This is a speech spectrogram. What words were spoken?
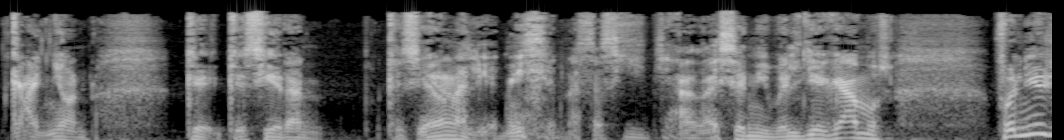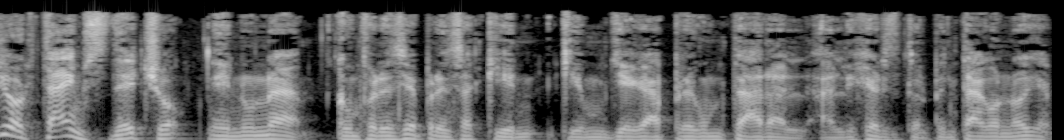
cañón, que, que si eran que si eran alienígenas, así ya a ese nivel llegamos. Fue New York Times, de hecho, en una conferencia de prensa, quien, quien llega a preguntar al, ejército, al Pentágono, oye,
